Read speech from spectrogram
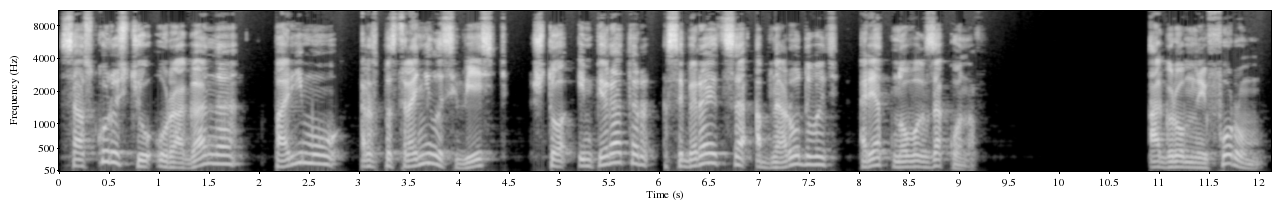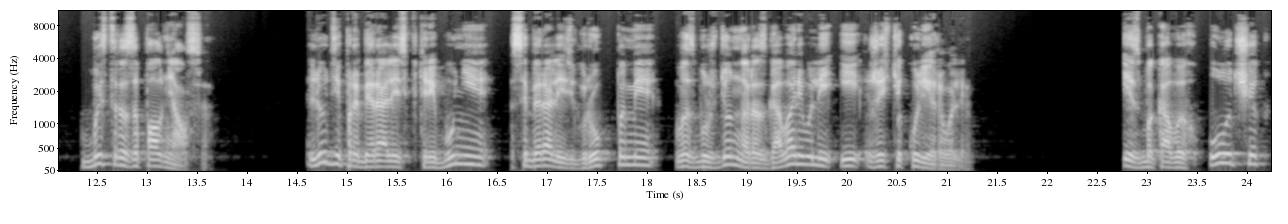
Со скоростью урагана по Риму распространилась весть, что император собирается обнародовать ряд новых законов. Огромный форум быстро заполнялся. Люди пробирались к трибуне, собирались группами, возбужденно разговаривали и жестикулировали. Из боковых улочек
